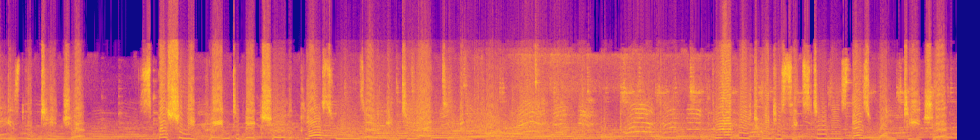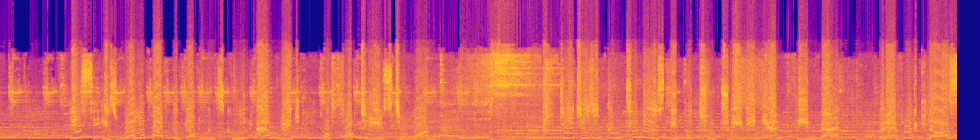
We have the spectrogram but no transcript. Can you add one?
Is the teacher, specially trained to make sure the classrooms are interactive and fun. For every 26 students, there's one teacher. This is well above the government school average of 40 is to 1. Teachers are continuously put through training and feedback, but every class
